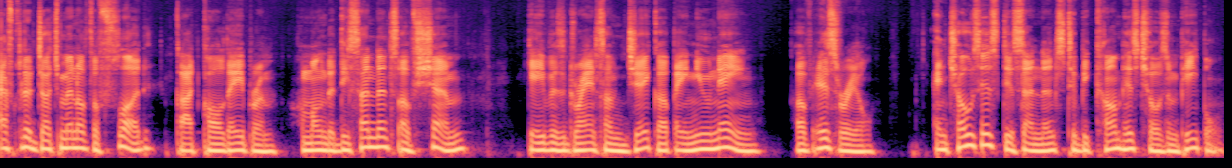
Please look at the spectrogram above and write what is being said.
After the judgment of the flood, God called Abram among the descendants of Shem, gave his grandson Jacob a new name of Israel, and chose his descendants to become his chosen people.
